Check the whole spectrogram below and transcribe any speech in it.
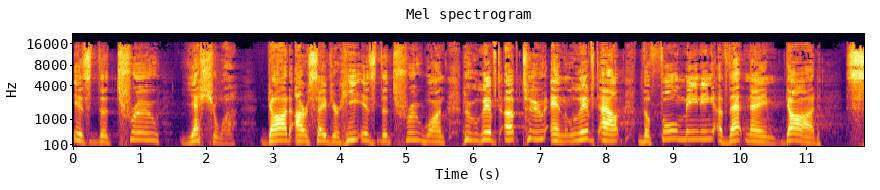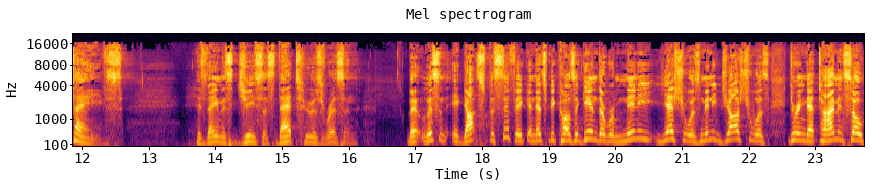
is the true Yeshua. God our Savior. He is the true one who lived up to and lived out the full meaning of that name. God saves. His name is Jesus. That's who is risen. But listen, it got specific, and that's because, again, there were many Yeshuas, many Joshuas during that time, and so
